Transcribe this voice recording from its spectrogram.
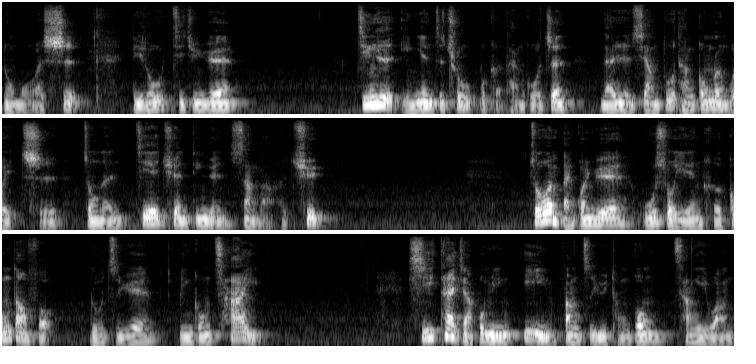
怒目而视。李儒急进曰：“今日饮宴之处，不可谈国政。来日向都堂公论未迟。”众人皆劝丁原上马而去。卓问百官曰：“吾所言何公道否？”孺子曰：“明公差矣。”昔太甲不明，伊尹放置于同宫。常以王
